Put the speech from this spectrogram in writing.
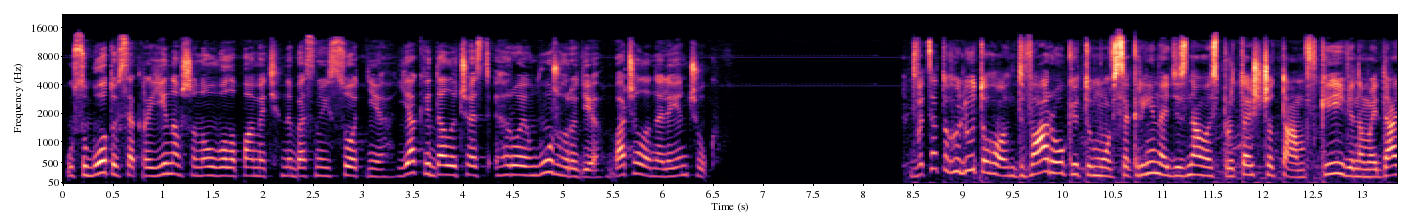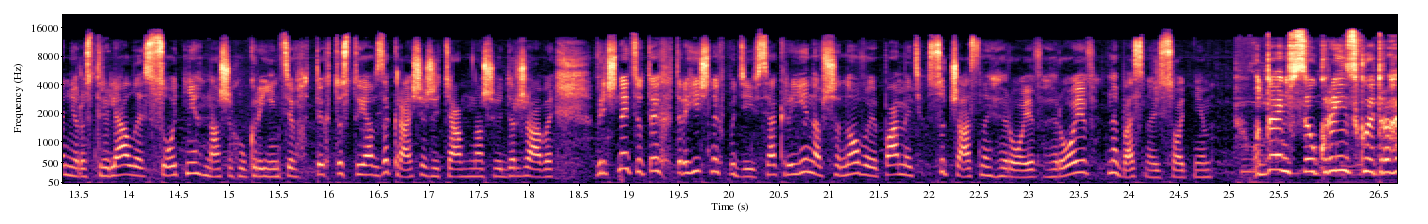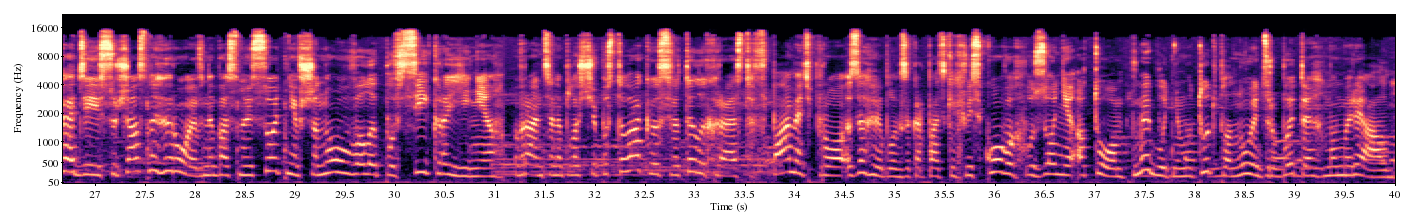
У суботу вся країна вшановувала пам'ять Небесної Сотні. Як віддали честь героям в Ужгороді, бачила Неля Янчук. 20 лютого, два роки тому, вся країна дізналась про те, що там, в Києві, на Майдані, розстріляли сотні наших українців, тих, хто стояв за краще життя нашої держави. В річницю тих трагічних подій вся країна вшановує пам'ять сучасних героїв, героїв Небесної Сотні. У день всеукраїнської трагедії сучасних героїв Небесної Сотні вшановували по всій країні. Вранці на площі Постолаки освятили хрест в пам'ять про загиблих закарпатських військових у зоні АТО. В майбутньому тут планують зробити меморіал.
